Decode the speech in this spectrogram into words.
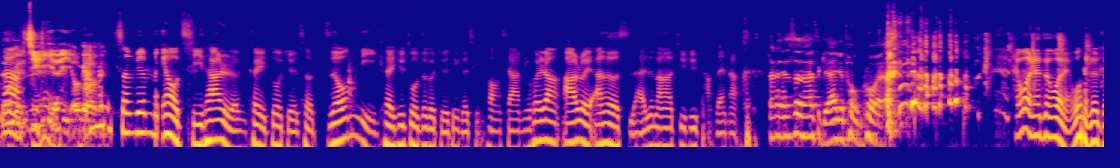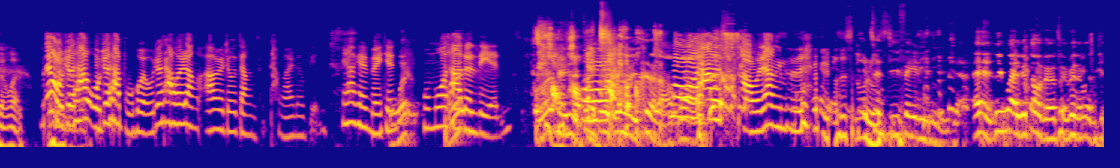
那举例而已，OK OK。身边没有其他人可以做决策，只有你可以去做这个决定的情况下，你会让阿瑞安乐死，还是让他继续躺在那？当然是还是给他一个痛快、啊。哎 我很认真问诶、我很认真问。没有，我觉得他，我觉得他不会，我觉得他会让阿瑞就这样子躺在那边，因为他可以每天我摸摸他的脸，摸摸？他的手这样子。表示生不如趁死。机非礼你一下。哎、另外一个道德层面的问题，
